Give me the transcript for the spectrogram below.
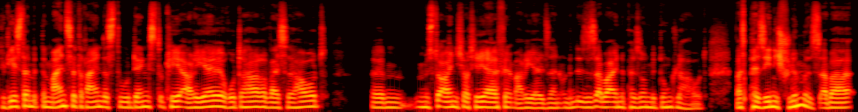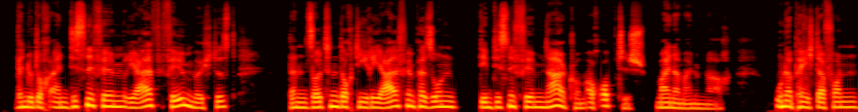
du gehst da mit einem Mindset rein, dass du denkst, okay, Ariel, rote Haare, weiße Haut, ähm, müsste eigentlich auch die Realfilm Ariel sein. Und dann ist es aber eine Person mit dunkler Haut. Was per se nicht schlimm ist, aber wenn du doch einen Disney-Film real filmen möchtest, dann sollten doch die Realfilmpersonen dem Disney-Film nahe kommen, auch optisch, meiner Meinung nach. Unabhängig davon,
